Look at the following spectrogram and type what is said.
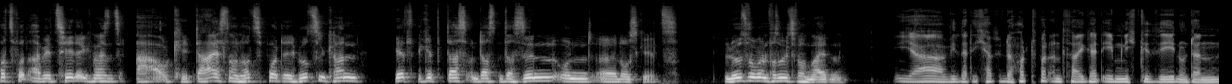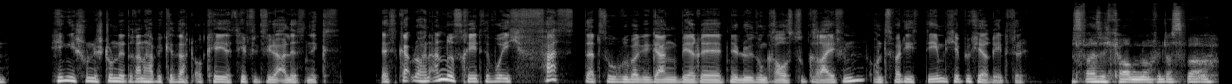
Hotspot ABC, denke ich meistens, ah, okay, da ist noch ein Hotspot, den ich nutzen kann. Jetzt ergibt das und das und das Sinn und äh, los geht's. Lösungen versuche ich zu vermeiden. Ja, wie gesagt, ich habe in der Hotspot-Anzeige halt eben nicht gesehen und dann hing ich schon eine Stunde dran, habe ich gesagt, okay, das hilft jetzt wieder alles nix. Es gab noch ein anderes Rätsel, wo ich fast dazu rübergegangen wäre, eine Lösung rauszugreifen, und zwar dieses dämliche Bücherrätsel. Das weiß ich kaum noch, wie das war.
